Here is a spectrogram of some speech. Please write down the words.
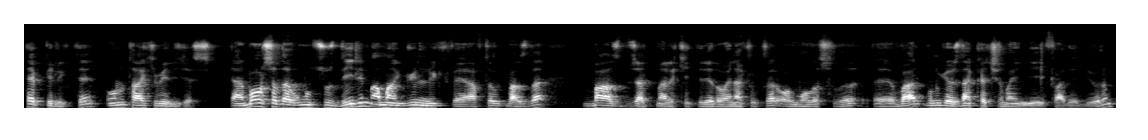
Hep birlikte onu takip edeceğiz. Yani borsada umutsuz değilim ama günlük veya haftalık bazda bazı düzeltme hareketleri ya da oynaklıklar olma olasılığı e, var. Bunu gözden kaçırmayın diye ifade ediyorum.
